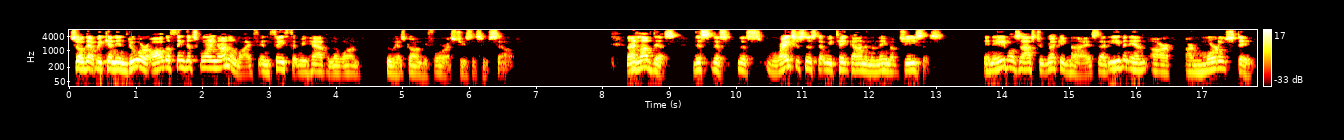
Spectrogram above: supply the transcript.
so that we can endure all the thing that's going on in life in faith that we have in the one who has gone before us, Jesus himself. And I love this. This, this, this righteousness that we take on in the name of Jesus enables us to recognize that even in our, our mortal state,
